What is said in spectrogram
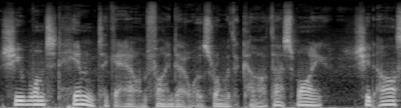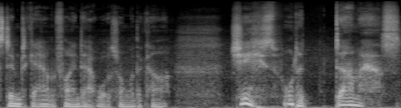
she wanted him to get out and find out what's wrong with the car. That's why she'd asked him to get out and find out what's wrong with the car. Jeez, what a dumbass.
